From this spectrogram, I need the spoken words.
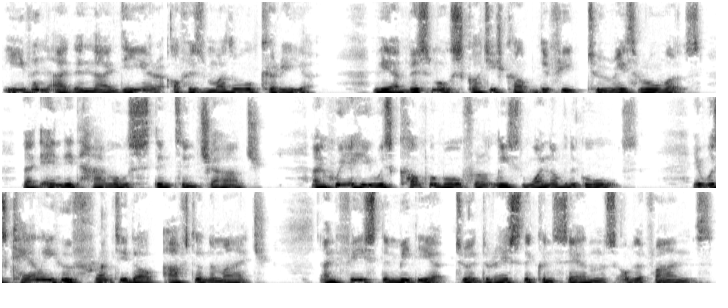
Even at the nadir of his Motherwell career, the abysmal Scottish Cup defeat to Raith Rovers that ended Hammell's stint in charge, and where he was culpable for at least one of the goals, it was Kelly who fronted up after the match and faced the media to address the concerns of the fans.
